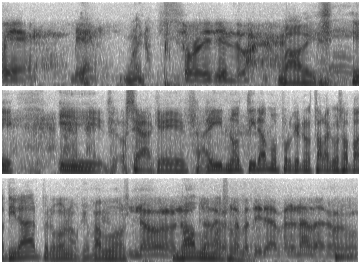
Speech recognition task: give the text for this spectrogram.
Bien, bien, Bueno, sobreviviendo. vale, sí. Y, o sea, que ahí no tiramos porque no está la cosa para tirar, pero bueno, que vamos, No, no vamos está la cosa para tirar para nada, no.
